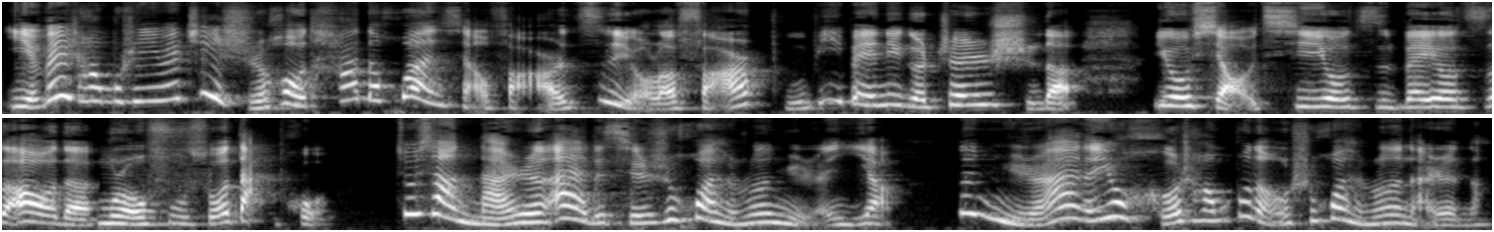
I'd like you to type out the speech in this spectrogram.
也未尝不是因为这时候他的幻想反而自由了，反而不必被那个真实的又小气又自卑又自傲的慕容复所打破。就像男人爱的其实是幻想中的女人一样，那女人爱的又何尝不能是幻想中的男人呢？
